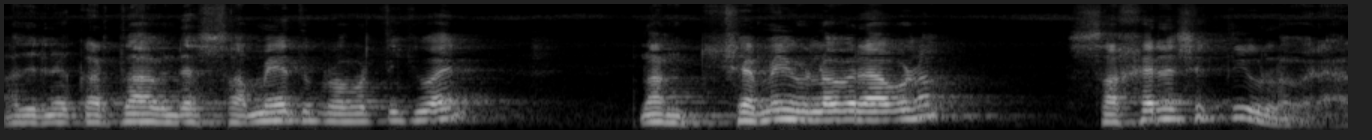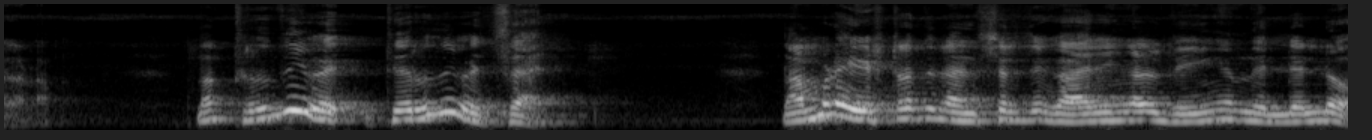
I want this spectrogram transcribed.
അതിന് കർത്താവിന്റെ സമയത്ത് പ്രവർത്തിക്കുവാൻ നാം ക്ഷമയുള്ളവരാവണം സഹനശക്തിയുള്ളവരാകണം. നാം ധൃതി ധൃതി വെച്ചാൽ നമ്മുടെ ഇഷ്ടത്തിനനുസരിച്ച് കാര്യങ്ങൾ നീങ്ങുന്നില്ലല്ലോ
